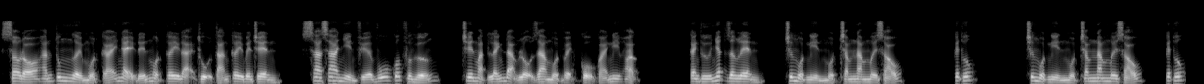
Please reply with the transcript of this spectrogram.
Sau đó hắn tung người một cái nhảy đến một cây đại thụ tán cây bên trên, xa xa nhìn phía vũ quốc phương hướng, trên mặt lãnh đạm lộ ra một vệt cổ quái nghi hoặc. Canh thứ nhất dâng lên, chương một nghìn một trăm năm mươi sáu. Kết thúc. Chương một nghìn một trăm năm mươi sáu, kết thúc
